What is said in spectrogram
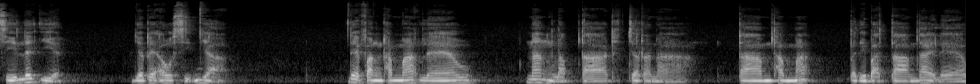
ศีลละเอียด อย่าไปเอาศีลหยาบ ได้ฟังธรรมะแล้ว นั่งหลับตาพิจารณา ตามธรรมะปฏิบัติตามได้แล้ว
